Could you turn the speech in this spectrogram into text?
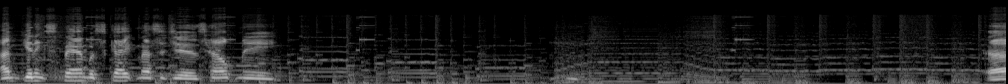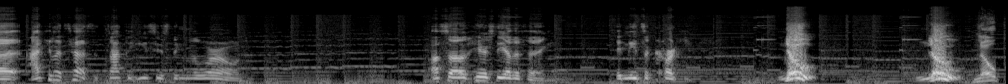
I'm getting spammed with Skype messages. Help me. Uh, I can attest, it's not the easiest thing in the world. Also, here's the other thing. It needs a card key. No! No! Nope.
